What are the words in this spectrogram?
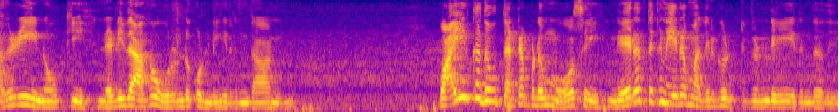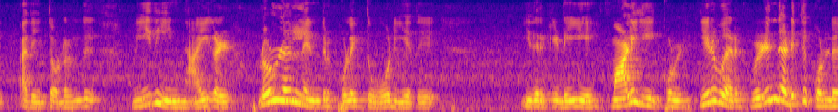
அகழியை நோக்கி நெடிதாக உருண்டு கொண்டிருந்தான். வாயிற்கதவு தட்டப்படும் ஓசை நேரத்துக்கு நேரம் அதிர்கொட்டு கொண்டே இருந்தது. அதைத் தொடர்ந்து வீதியின் நாய்கள் லொள்ளல் என்று குலைத்து ஓடியது. இதற்கிடையே மாளிகைக்குள் இருவர் விழுந்தடித்து கொண்டு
